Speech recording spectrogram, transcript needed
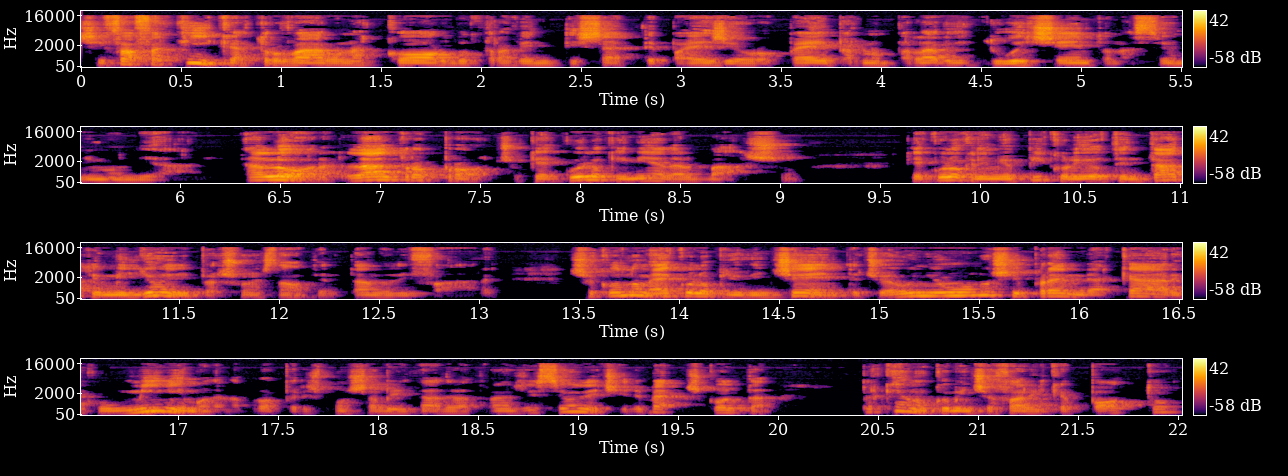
si fa fatica a trovare un accordo tra 27 paesi europei, per non parlare di 200 nazioni mondiali. Allora, l'altro approccio, che è quello che viene dal basso, che è quello che nel mio piccolo io ho tentato e milioni di persone stanno tentando di fare, secondo me è quello più vincente, cioè ognuno si prende a carico un minimo della propria responsabilità della transizione e decide, beh, ascolta, perché non comincia a fare il cappotto?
